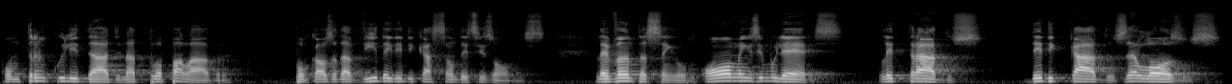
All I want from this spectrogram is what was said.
com tranquilidade na tua palavra, por causa da vida e dedicação desses homens. Levanta, Senhor, homens e mulheres, letrados, dedicados, zelosos,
